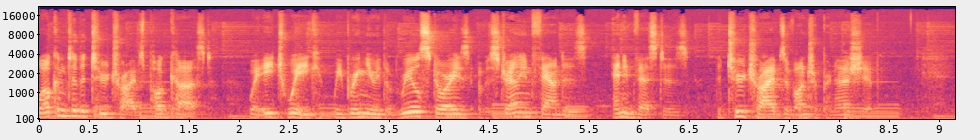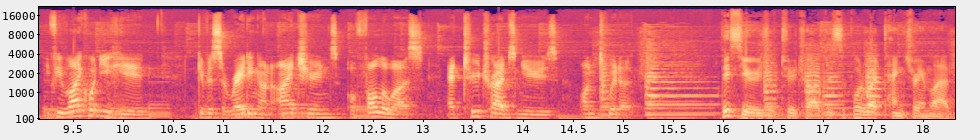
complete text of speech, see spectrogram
Welcome to the Two Tribes podcast, where each week we bring you the real stories of Australian founders and investors, the two tribes of entrepreneurship. If you like what you hear, give us a rating on iTunes or follow us at Two Tribes News on Twitter. This series of Two Tribes is supported by Tankstream Labs.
